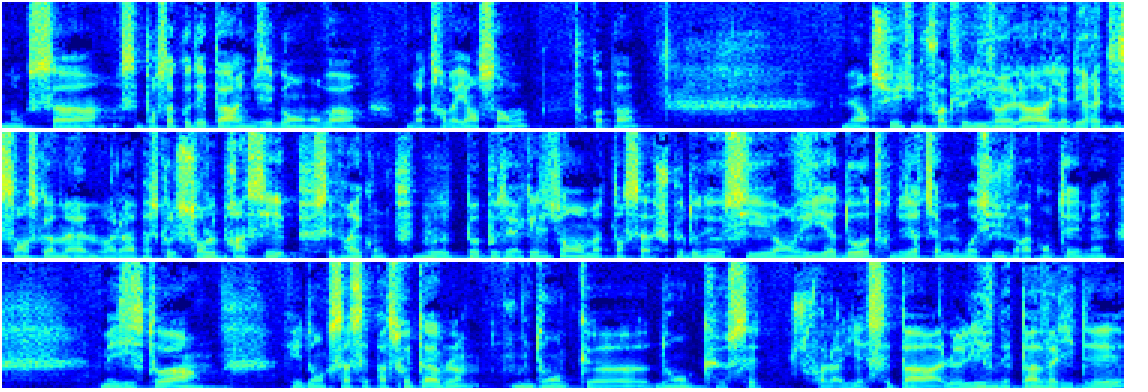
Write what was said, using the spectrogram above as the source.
Donc ça, c'est pour ça qu'au départ, ils me disaient bon, on va, travailler ensemble. Pourquoi pas? Mais ensuite, une fois que le livre est là, il y a des réticences quand même, voilà, parce que sur le principe, c'est vrai qu'on peut, poser la question. Maintenant, ça, je peux donner aussi envie à d'autres de dire tiens, mais moi aussi, je vais raconter mes histoires. Et donc ça, c'est pas souhaitable. Donc, euh, donc c'est voilà, c'est pas le livre n'est pas validé,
